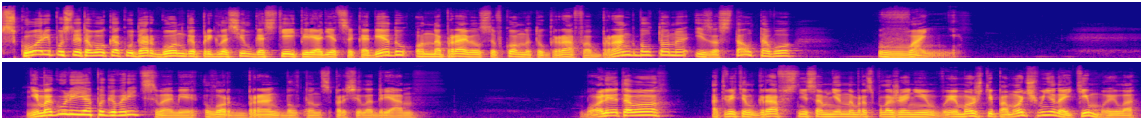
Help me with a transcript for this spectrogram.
Вскоре после того, как удар гонга пригласил гостей переодеться к обеду, он направился в комнату графа Бранкболтона и застал того в ванне. «Не могу ли я поговорить с вами, лорд Бранкблтон?» — спросил Адриан. «Более того, — ответил граф с несомненным расположением, — вы можете помочь мне найти мыло».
